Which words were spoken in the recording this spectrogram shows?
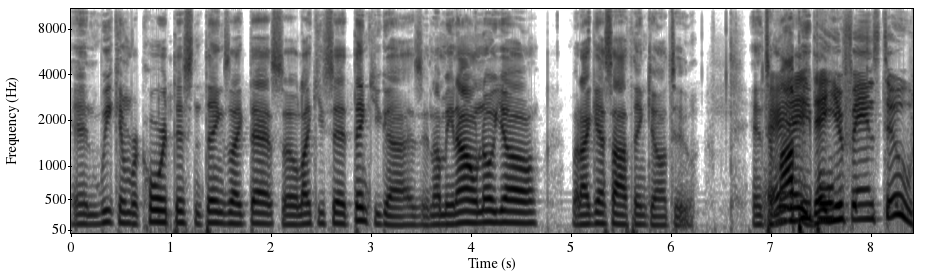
and we can record this and things like that. So, like you said, thank you guys. And I mean, I don't know y'all, but I guess I'll thank y'all too. And to Hey, my people, they your fans too.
